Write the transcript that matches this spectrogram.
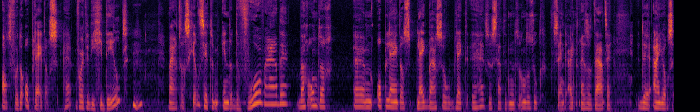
als voor de opleiders, hè, worden die gedeeld. Mhm. Maar het verschil zit hem in de, de voorwaarden waaronder um, opleiders, blijkbaar zo blijkt, hè, zo staat het in het onderzoek, zijn de uitresultaten, de AJOS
